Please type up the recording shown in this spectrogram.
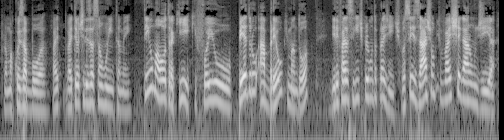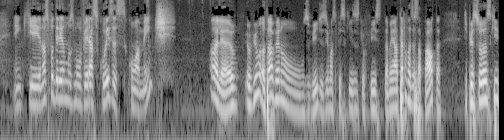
pra uma coisa boa. Vai, vai ter utilização ruim também. Tem uma outra aqui que foi o Pedro Abreu que mandou. Ele faz a seguinte pergunta pra gente: Vocês acham que vai chegar um dia em que nós poderemos mover as coisas com a mente? Olha, eu, eu vi, eu tava vendo uns vídeos e umas pesquisas que eu fiz também, até para fazer essa pauta, de pessoas que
